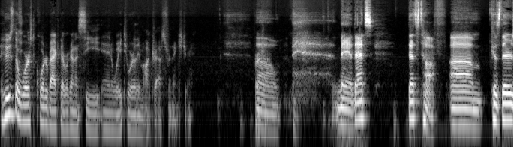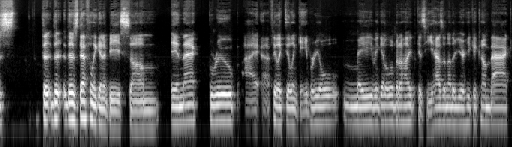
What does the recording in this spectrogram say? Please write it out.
who's the worst quarterback that we're going to see in way too early mock drafts for next year? For oh sure. man, man, that's that's tough um because there's there, there, there's definitely going to be some in that group. I, I feel like Dillon Gabriel may even get a little bit of hype because he has another year he could come back.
